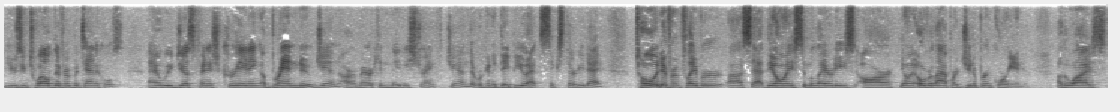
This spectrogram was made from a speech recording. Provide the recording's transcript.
using 12 different botanicals. And we just finished creating a brand new gin, our American Navy Strength gin, that we're going to debut at 6:30 Day. Totally different flavor uh, set. The only similarities are the only overlap are juniper and coriander. Otherwise,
